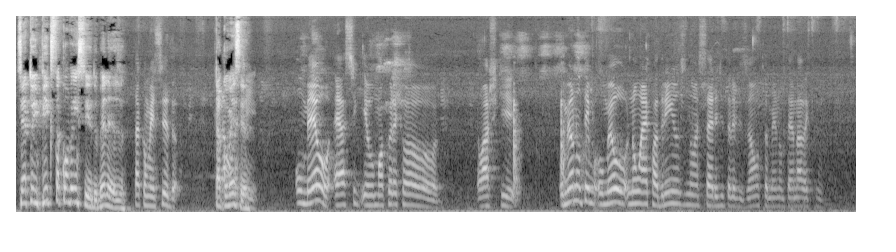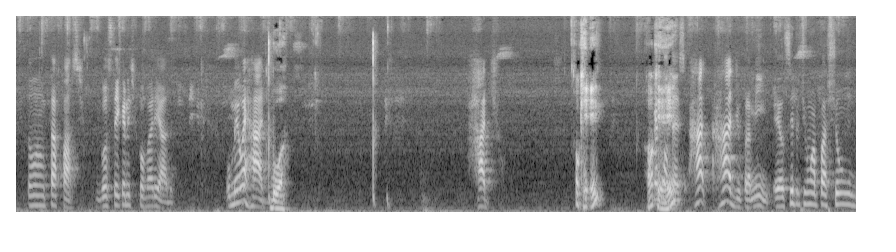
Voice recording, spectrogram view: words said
Se é Twin Peaks, tá convencido, beleza. tá convencido? Tá Não, convencido. assim, o meu é assim, uma coisa que eu, eu acho que o meu não tem, o meu não é quadrinhos, não é série de televisão, também não tem nada que então tá fácil. Gostei que a gente ficou variado. O meu é rádio. Boa. Rádio. Ok. O que Ok. acontece? Ra- Rádio pra mim, eu sempre tive uma paixão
